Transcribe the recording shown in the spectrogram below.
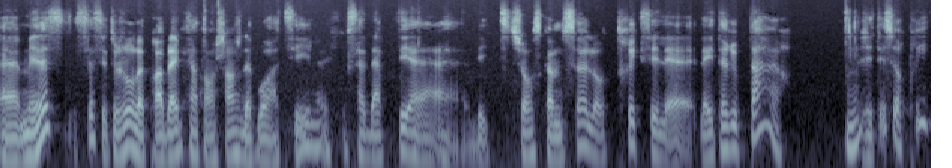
Euh, mais là, ça, c'est toujours le problème quand on change de boîtier. là. Il faut s'adapter à des petites choses comme ça. L'autre truc, c'est l'interrupteur. J'ai été surpris.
